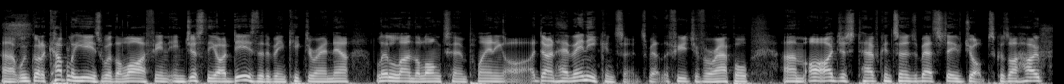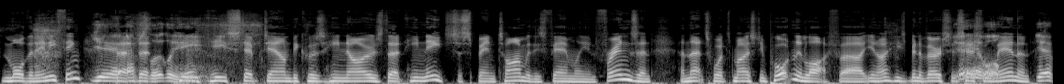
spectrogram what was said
Uh, we've got a couple of years worth of life in, in just the ideas that have been kicked around now, let alone the long term planning. I don't have any concerns about the future for Apple. Um, I just have concerns about Steve Jobs because I hope more than anything, Yeah, that, that absolutely, he yeah. he stepped down because he knows that he needs to spend time with his family and friends, and, and that's what's most important in life. Uh, you know, he's been a very successful well, man, and yeah.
